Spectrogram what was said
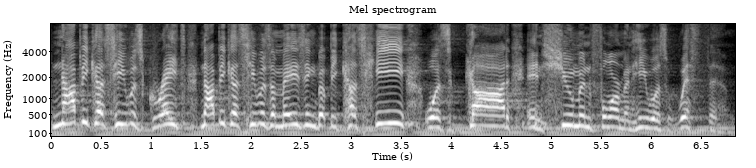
not because he was great, not because he was amazing, but because he was God in human form and he was with them.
